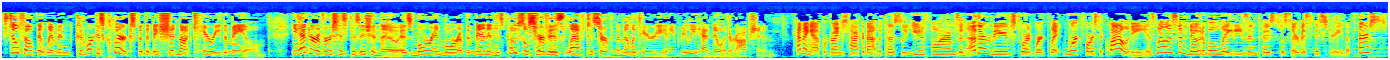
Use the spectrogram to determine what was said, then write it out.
still felt that women could work as clerks, but that they should not carry the mail. He had to reverse his position though, as more and more of the men in his postal service left to serve in the military, and he really had no other option. Coming up, we're going to talk about the postal uniforms and other moves toward workplace, workforce equality, as well as some notable ladies in postal service history. But first,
